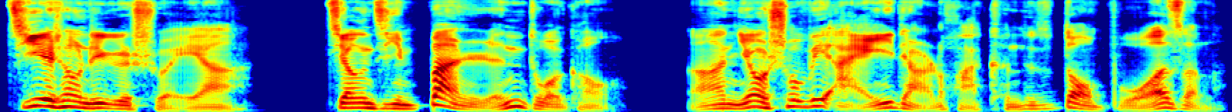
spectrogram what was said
街上这个水呀，将近半人多高啊！你要稍微矮一点的话，可能都到脖子了。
